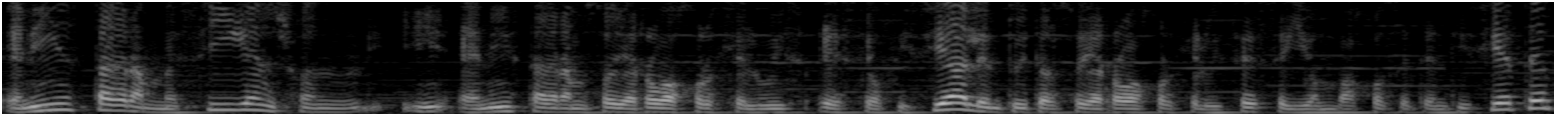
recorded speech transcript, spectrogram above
en Instagram me siguen, yo en, Instagram soy arroba Jorge Luis S oficial, en Twitter soy arroba Jorge Luis S 77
